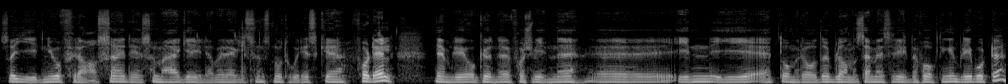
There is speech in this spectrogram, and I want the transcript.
så gir den jo fra seg det som er geriljabevegelsens notoriske fordel, nemlig å kunne forsvinne eh, inn i et område, blande seg med sivilbefolkningen, bli borte.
